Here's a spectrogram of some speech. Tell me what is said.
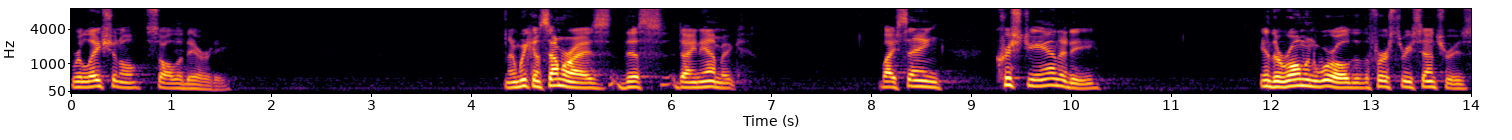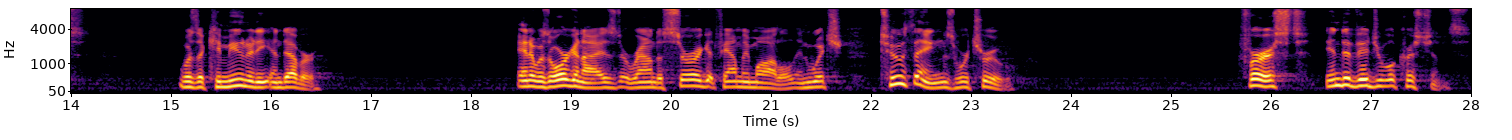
relational solidarity. And we can summarize this dynamic by saying Christianity in the Roman world of the first three centuries was a community endeavor. And it was organized around a surrogate family model in which two things were true. First, individual Christians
